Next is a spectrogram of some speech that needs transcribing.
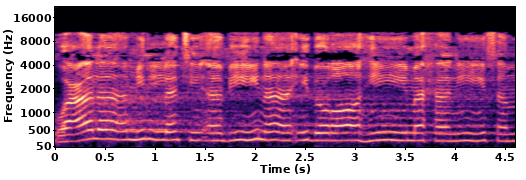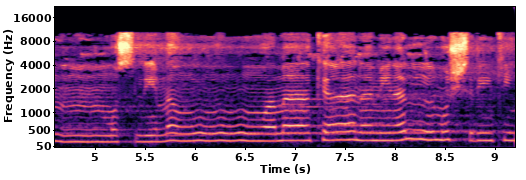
وعلى ملة أبينا إبراهيم حنيفا مسلما وما كان من المشركين.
